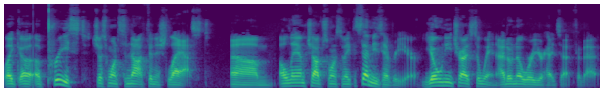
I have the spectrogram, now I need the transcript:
Like a, a priest just wants to not finish last. Um, a lamb chop just wants to make the semis every year. Yoni tries to win. I don't know where your head's at for that.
